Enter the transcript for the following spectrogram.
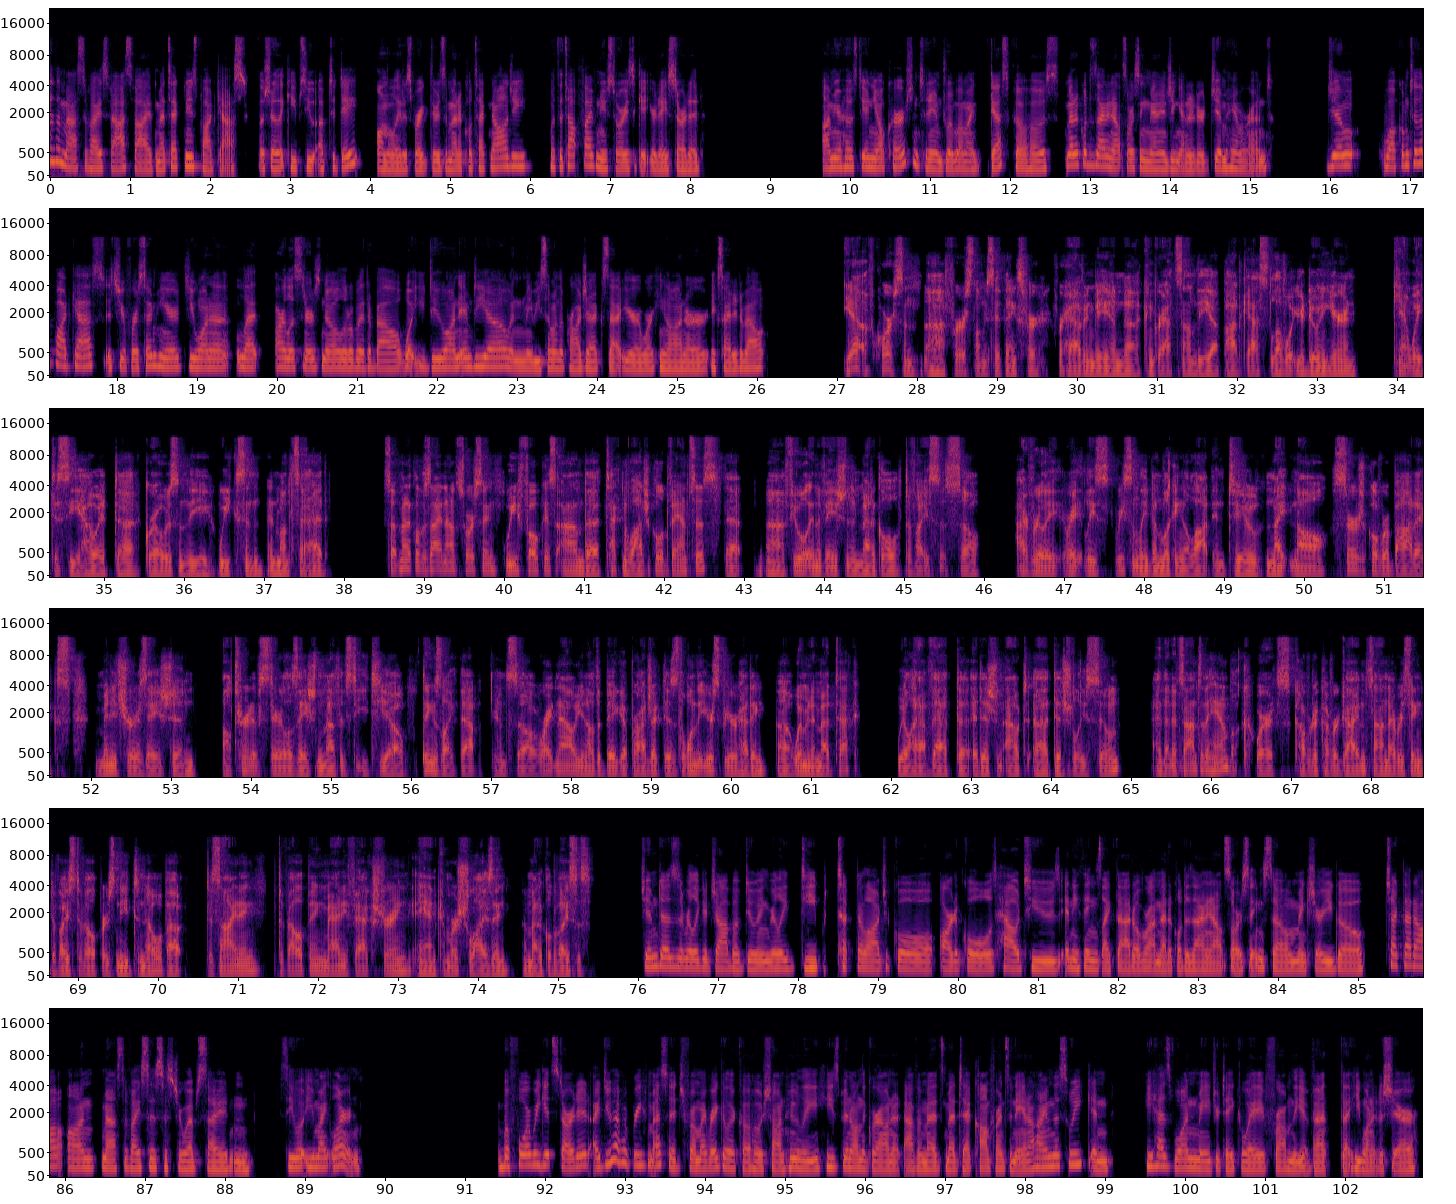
to the Mass Device Fast 5 MedTech News Podcast, the show that keeps you up to date on the latest breakthroughs in medical technology with the top five news stories to get your day started. I'm your host, Danielle Kirsh, and today I'm joined by my guest co host, Medical Design and Outsourcing Managing Editor, Jim Hammerand. Jim, welcome to the podcast. It's your first time here. Do you want to let our listeners know a little bit about what you do on MDO and maybe some of the projects that you're working on or excited about? Yeah, of course. And uh, first, let me say thanks for for having me and uh, congrats on the uh, podcast. Love what you're doing here, and can't wait to see how it uh, grows in the weeks and, and months ahead. So, at Medical Design Outsourcing, we focus on the technological advances that uh, fuel innovation in medical devices. So, I've really, at least recently, been looking a lot into nitinol, surgical robotics, miniaturization, alternative sterilization methods to ETO, things like that. And so right now, you know, the big uh, project is the one that you're spearheading, uh, Women in MedTech. We'll have that uh, edition out uh, digitally soon. And then it's on to the handbook where it's cover to cover guidance on everything device developers need to know about designing, developing, manufacturing, and commercializing medical devices. Jim does a really good job of doing really deep technological articles, how to's, any things like that over on medical design and outsourcing. So make sure you go check that out on Mass Devices sister website and see what you might learn. Before we get started, I do have a brief message from my regular co host, Sean Whooley. He's been on the ground at AdvaMed's MedTech conference in Anaheim this week, and he has one major takeaway from the event that he wanted to share.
